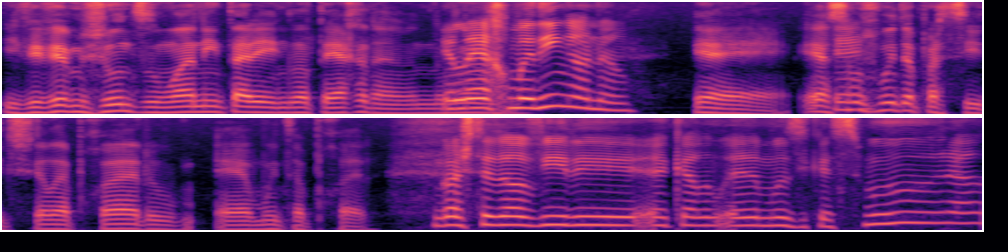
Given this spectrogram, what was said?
e vivemos juntos um ano inteiro em Inglaterra. no Ele é mesmo- arrumadinho ou não? É, é, somos muito parecidos. Ele é porreiro, é muito porreiro. Gosta de ouvir eh, aquela a música Smura,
